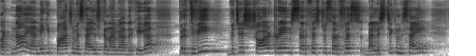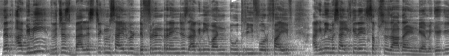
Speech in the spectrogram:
पटना यानी कि पाँच मिसाइल्स का नाम याद रखिएगा। Prithvi which is short range surface to surface ballistic missile then Agni which is ballistic missile with different ranges Agni one two three four five Agni missile की रेंज सबसे ज़्यादा इंडिया में, क्योंकि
